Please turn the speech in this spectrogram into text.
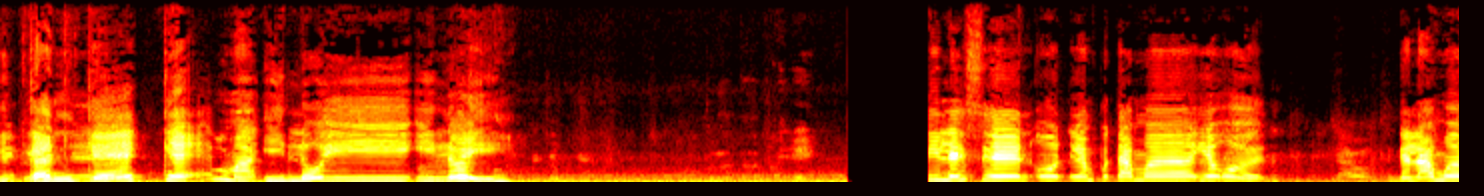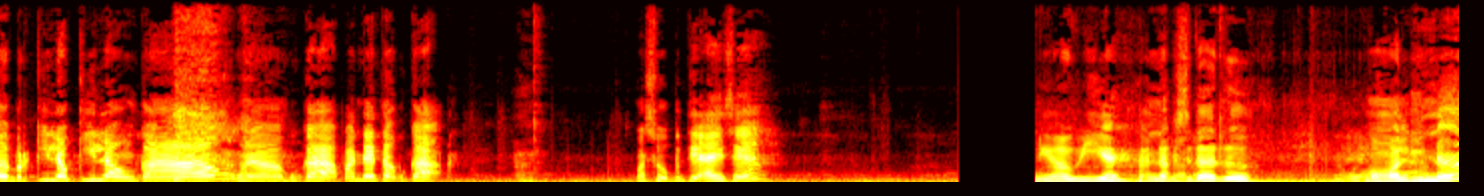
Ikan kekek mak iloi iloi. Ini lesen Ut yang pertama ya Ut. Gelama berkilau-kilau kau. Ha, buka. Pandai tak buka? Masuk peti ais ya. Ni Awi eh. Anak saudara Mama Lina.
